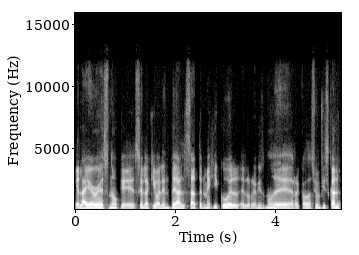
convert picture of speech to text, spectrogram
el IRS, ¿no? Que es el equivalente al SAT en México, el, el organismo de recaudación fiscal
